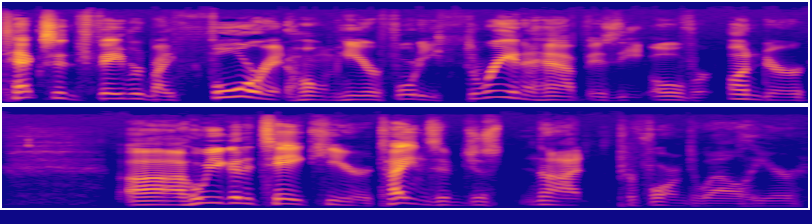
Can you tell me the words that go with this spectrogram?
Texans favored by four at home here. 43 and a half is the over under. Uh, who are you going to take here? Titans have just not performed well here.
